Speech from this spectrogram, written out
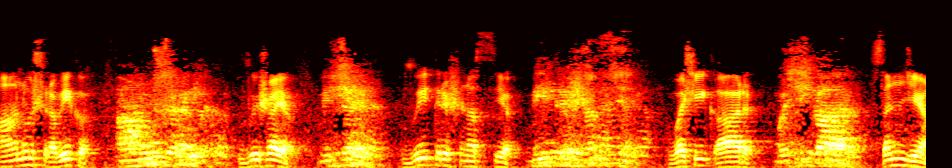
आनुश्रविक। आनुश्रविक। विषय। विषय। वितृष्णस्य। वितृष्णस्य। वशीकार। वशीकार। संज्ञा।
